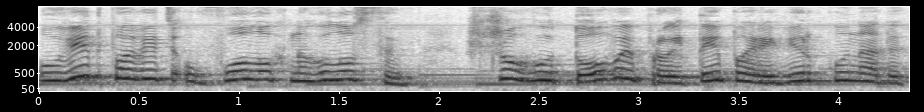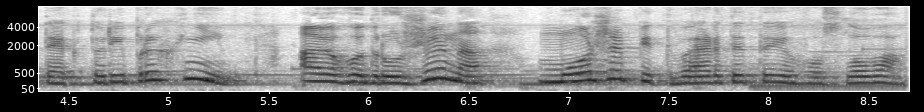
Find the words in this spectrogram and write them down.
У відповідь уфолог наголосив, що готовий пройти перевірку на детекторі брехні, а його дружина може підтвердити його слова.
